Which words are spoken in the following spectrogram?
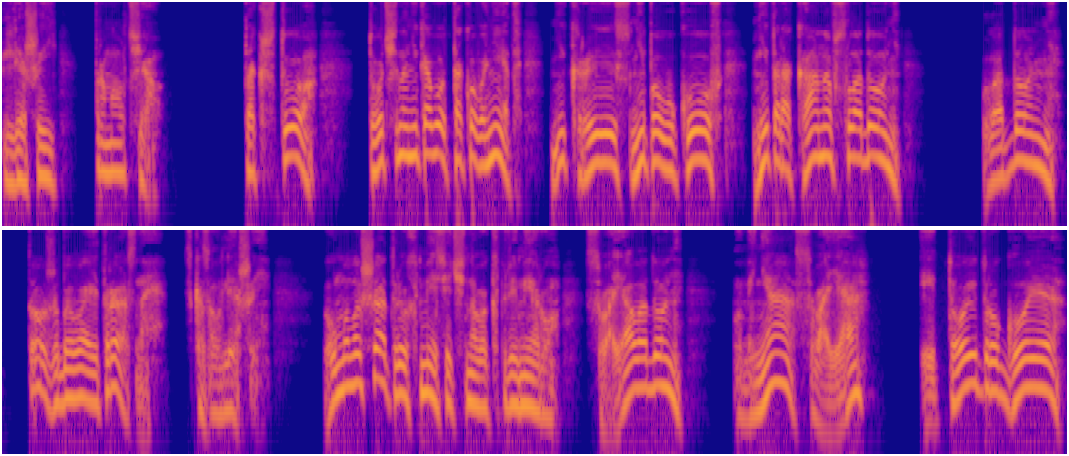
Леший промолчал. «Так что, точно никого такого нет? Ни крыс, ни пауков, ни тараканов с ладонь?» «Ладонь тоже бывает разная», — сказал Леший. «У малыша трехмесячного, к примеру, своя ладонь, у меня своя, и то, и другое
